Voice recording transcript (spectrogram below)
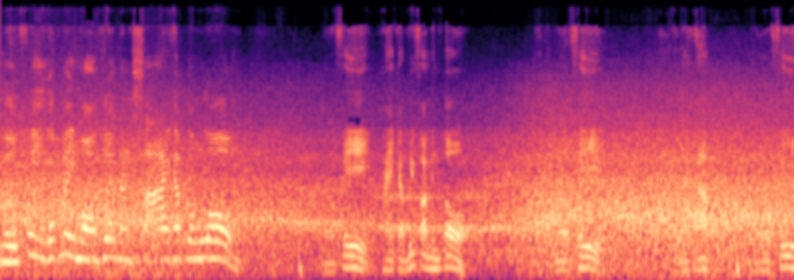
เมอร์ฟี่ครับไม่มองเพื่อนทางซ้ายครับโล่งๆเมอร์ฟี่ให้กับวิฟาเมนโตเมอร์ฟี่นะครับเมอร์ฟี่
